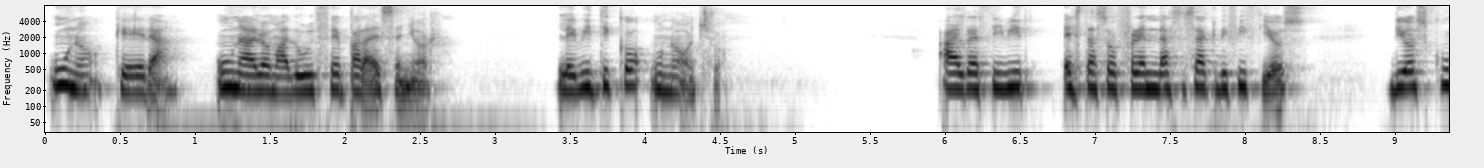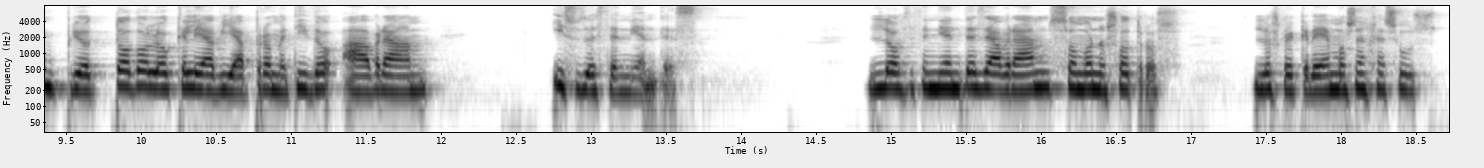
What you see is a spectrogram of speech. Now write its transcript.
uno que era un aroma dulce para el Señor. Levítico 1.8. Al recibir estas ofrendas y sacrificios, Dios cumplió todo lo que le había prometido a Abraham y sus descendientes. Los descendientes de Abraham somos nosotros, los que creemos en Jesús,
